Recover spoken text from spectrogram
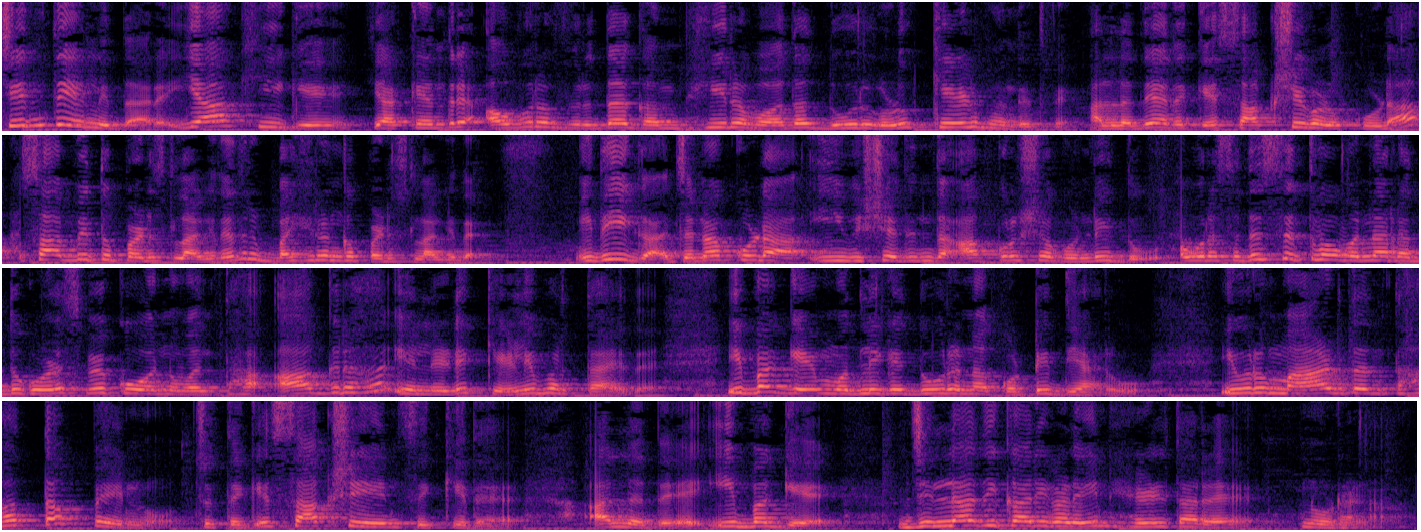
ಚಿಂತೆಯಲ್ಲಿದ್ದಾರೆ. ಯಾಕೆ ಹೀಗೆ? ಯಾಕೆಂದ್ರೆ ಅವರ ವಿರುದ್ಧ ಗಂಭೀರವಾದ ದೂರುಗಳು ಕೇಳಿ ಬಂದಿದ್ವಿ. ಅಲ್ಲದೆ ಅದಕ್ಕೆ ಸಾಕ್ಷಿಗಳು ಕೂಡ ಸಾಬೀತುಪಡಿಸಲಾಗಿದೆ ಅಂದ್ರೆ ಬಹಿರಂಗಪಡಿಸಲಾಗಿದೆ. ಇದೀಗ ಜನ ಕೂಡ ಈ ವಿಷಯದಿಂದ ಆಕ್ರೋಶಗೊಂಡಿದ್ದು. ಅವರ ಸದಸ್ಯತ್ವವನ್ನ ರದ್ದುಗೊಳಿಸಬೇಕು ಅನ್ನುವಂತಹ ಆಗ್ರಹ ಎಲ್ಲೆಡೆ ಕೇಳಿ ಬರ್ತಾ ಇದೆ. ಈ ಬಗ್ಗೆ ಮೊದಲಿಗೆ ದೂರನ್ನ ಕೊಟ್ಟಿದ್ಯಾರು? ಇವರು ಮಾಡಿದಂತಹ ತಪ್ಪೇನು? ಜೊತೆಗೆ ಸಾಕ್ಷಿ ಏನ್ ಸಿಕ್ಕಿದೆ? ಅಲ್ಲದೆ ಈ ಬಗ್ಗೆ ಜಿಲ್ಲಾಧಿಕಾರಿಗಳೇನ್ ಹೇಳ್ತಾರೆ? ನೋಡೋಣ.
